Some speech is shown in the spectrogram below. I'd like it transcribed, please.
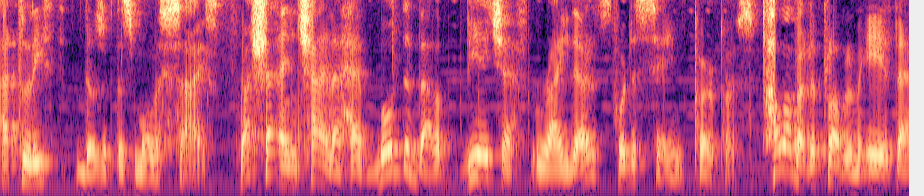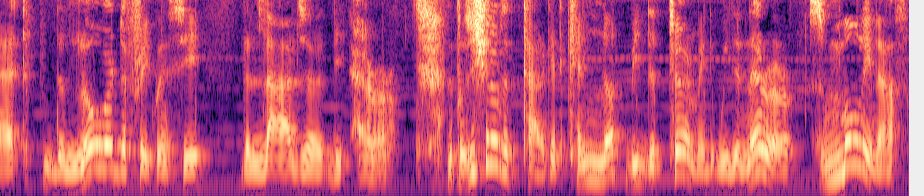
at least those of the smallest size. Russia and China have both developed VHF radars for the same purpose. However, the problem is that the lower the frequency, the larger the error. The position of the target cannot be determined with an error small enough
